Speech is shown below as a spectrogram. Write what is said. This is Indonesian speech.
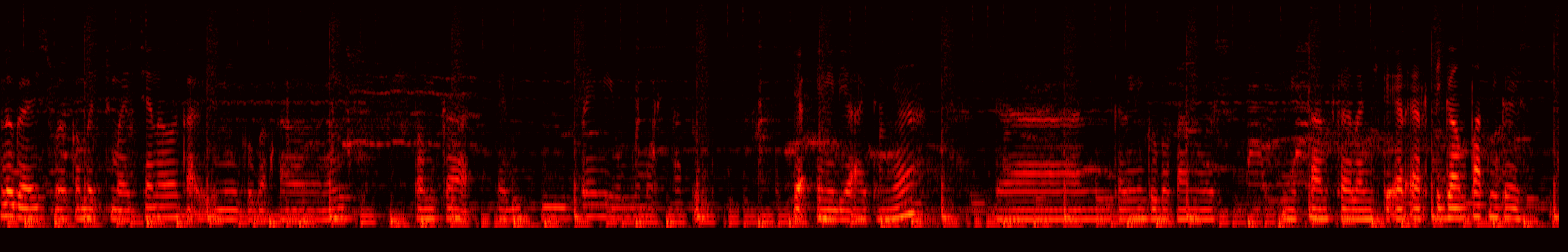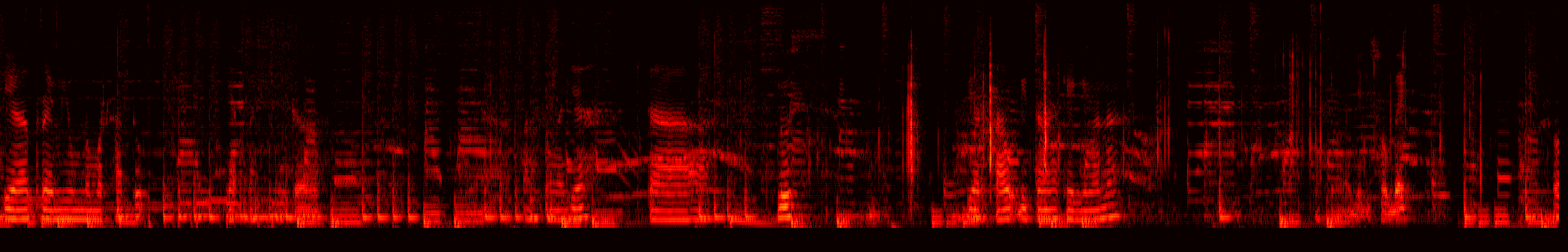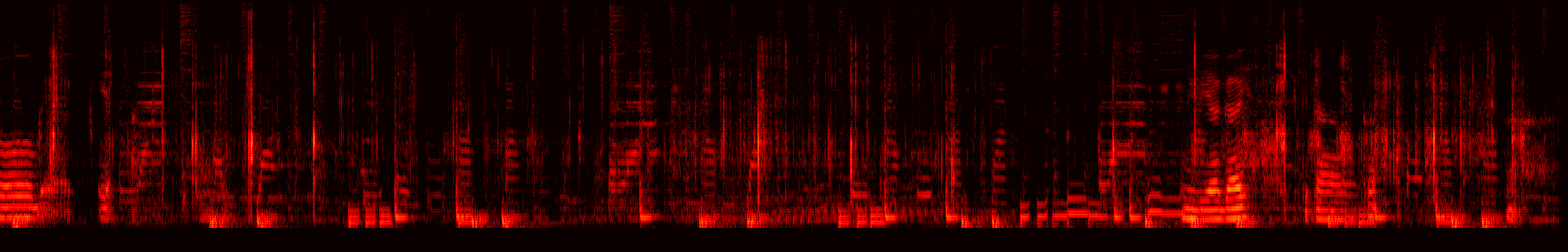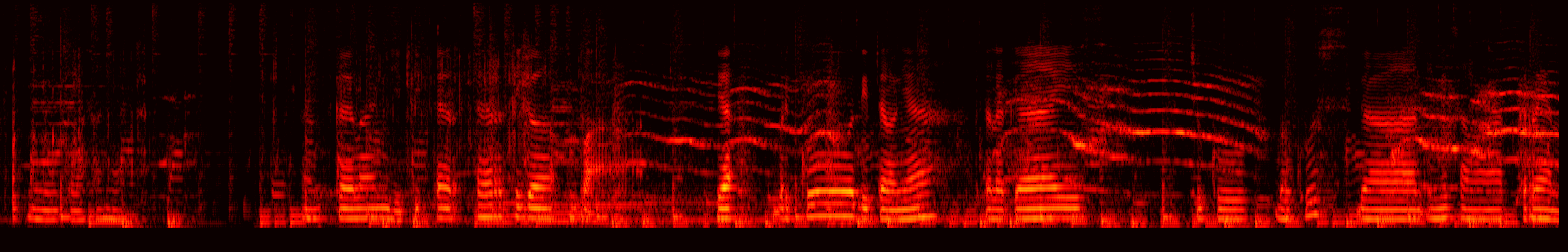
Halo guys, welcome back to my channel. Kali ini gue bakal ngelus Tomica edisi premium nomor 1 Ya, ini dia itemnya. Dan kali ini gue bakal ngelus Nissan Skyline GTR R34 nih guys. Dia premium nomor 1 Ya, langsung ke ya, langsung aja kita lus biar tahu detailnya kayak gimana langsung aja sobek ya. Ini dia guys. Kita buka. Nah ini kemasannya dan Skyline GTR R34 ya berikut detailnya. Kita lihat guys cukup bagus dan ini sangat keren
